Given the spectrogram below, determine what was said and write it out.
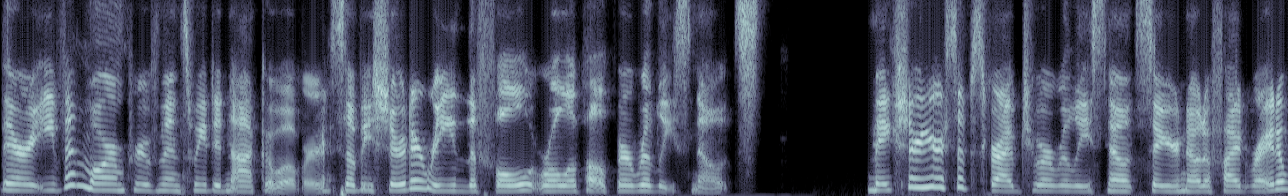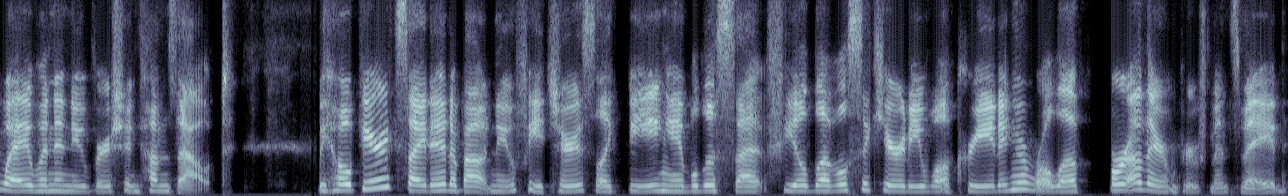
There are even more improvements we did not go over, so be sure to read the full Rollup Helper release notes. Make sure you're subscribed to our release notes so you're notified right away when a new version comes out. We hope you're excited about new features like being able to set field level security while creating a rollup or other improvements made.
